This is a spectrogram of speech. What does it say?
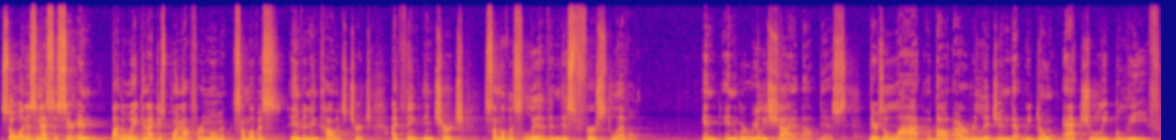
So, what is necessary? And by the way, can I just point out for a moment, some of us, even in college church, I think in church, some of us live in this first level. And, and we're really shy about this. There's a lot about our religion that we don't actually believe.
